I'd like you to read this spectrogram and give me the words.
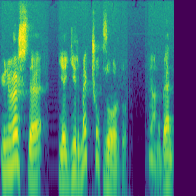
üniversiteye girmek çok zordu. Yani ben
